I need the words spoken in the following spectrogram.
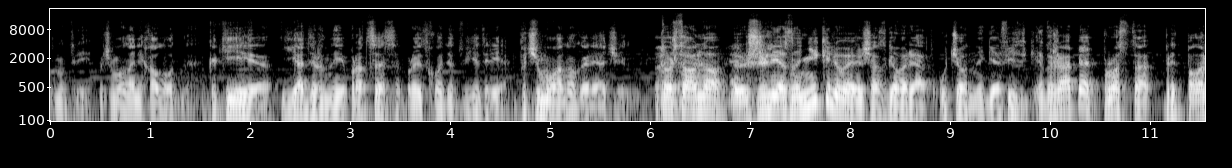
внутри? Почему она не холодная? Какие ядерные процессы происходят в ядре? Почему оно горячее? То, что оно железно-никелевое, сейчас говорят ученые геофизики, это же опять просто предположение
